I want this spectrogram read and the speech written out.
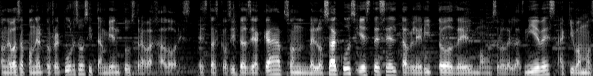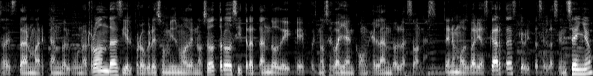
donde vas a poner tus recursos y también tus trabajadores. Estas cositas de acá son de los Sakus y este es el tablerito del monstruo de las nieves. Aquí vamos a estar marcando algunas rondas y el progreso mismo de nosotros y tratando de que pues no se vayan congelando las zonas. Tenemos varias cartas que ahorita se las enseño.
